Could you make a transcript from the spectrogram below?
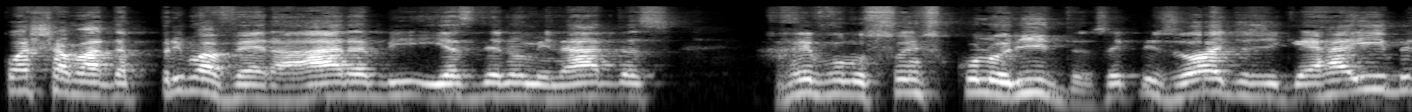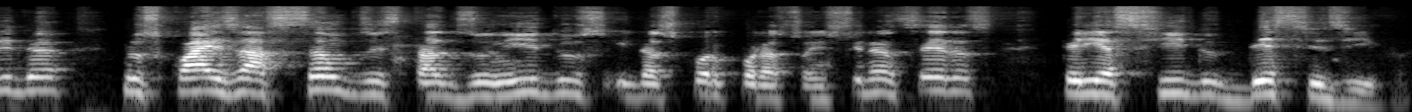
com a chamada Primavera Árabe e as denominadas Revoluções Coloridas, episódios de guerra híbrida nos quais a ação dos Estados Unidos e das corporações financeiras teria sido decisiva.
